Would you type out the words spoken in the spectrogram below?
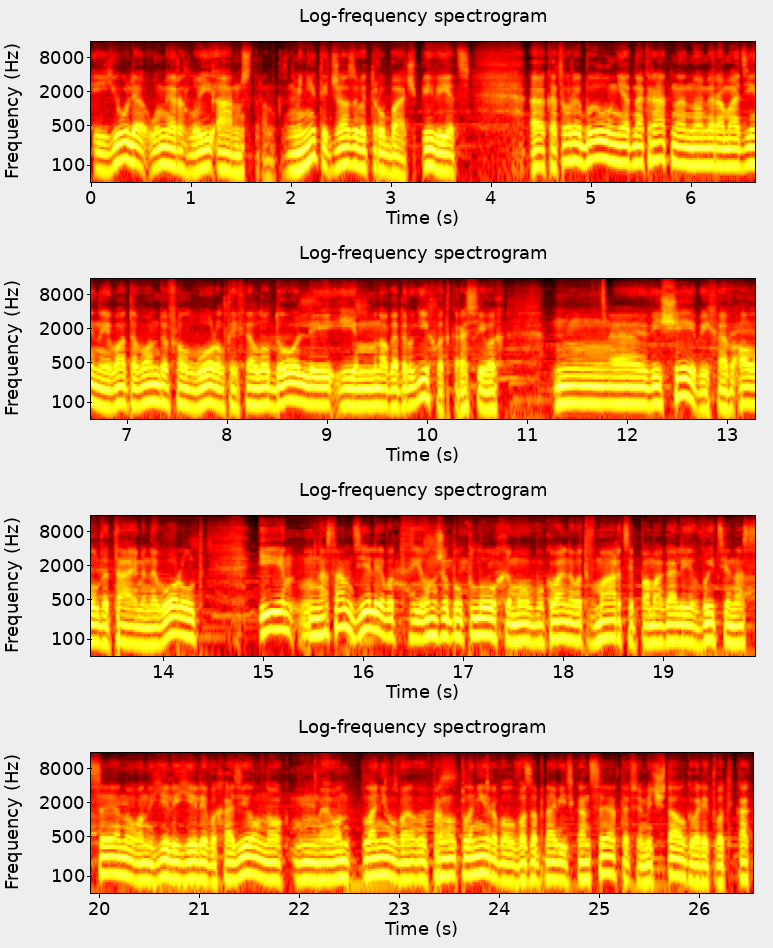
июля, умер Луи Армстронг, знаменитый джазовый трубач, певец, э, который был неоднократно номером один и What a Wonderful World, и Hello Dolly, и много других вот красивых вещей. We have all the time in the world. И на самом деле, вот он же был плох, ему буквально вот в марте помогали выйти на сцену, он еле-еле выходил, но он планировал, планировал возобновить концерты, все мечтал, говорит, вот как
